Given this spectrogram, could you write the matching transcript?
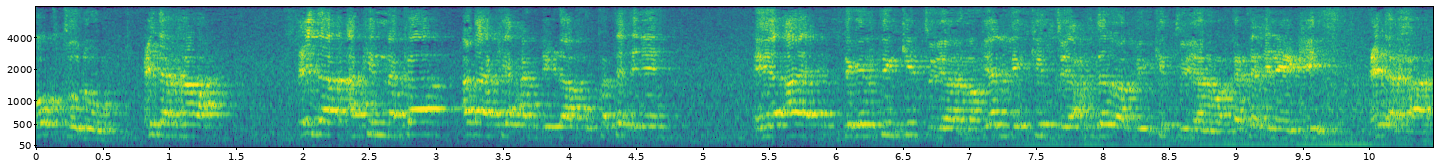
اقتلوا. عدك. عدا أكنك. أراك حد لا فكتحني. إيه آه دقلتين كتو يا نمك يلي كتو يا عبد الرب كتو يا نمك كتحني كي. عدك.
